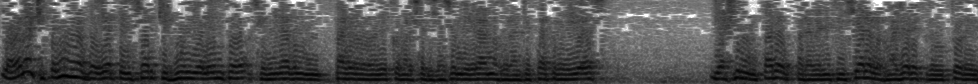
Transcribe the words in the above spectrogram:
La verdad es que también uno podría pensar que es muy violento generar un paro de comercialización de granos durante cuatro días y hacen un paro para beneficiar a los mayores productores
